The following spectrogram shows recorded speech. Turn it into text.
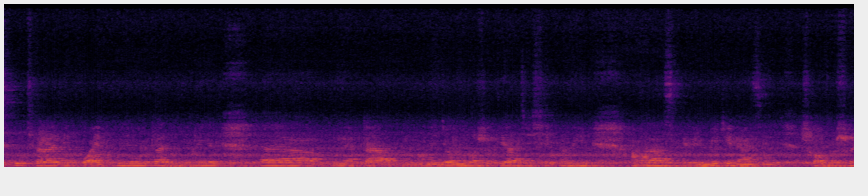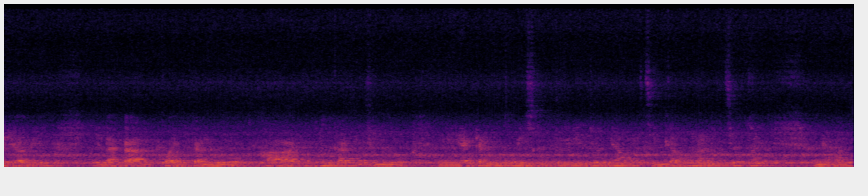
স্কুল ছাড়া যে কয়েক কিলোমিটার দূরে একটা মানে জনবসতি আছে সেখানে আমার আজকে মিটিং আছে সদস্য যাবে এলাকার কয়েকটা লোক আর ওখানকার কিছু লোক। নিয়ে একটা নতুন স্কুল তৈরির জন্য আমার চিন্তা ভাবনা নিচ্ছে ওখানে। মানে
